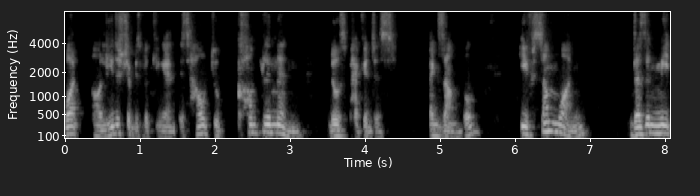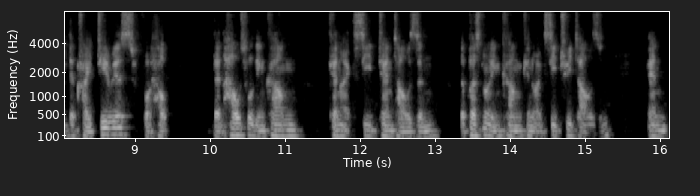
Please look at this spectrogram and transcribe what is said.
what our leadership is looking at is how to complement those packages. Example, if someone doesn't meet the criteria for help, that household income cannot exceed 10,000, the personal income cannot exceed 3,000, and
